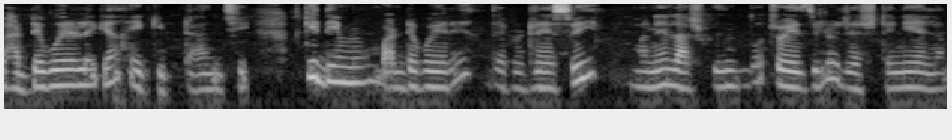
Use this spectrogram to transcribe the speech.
বার্থডে বইয়ের লেগে এই গিফটটা আনছি। কি দিমু বার্থডে বইয়ের? দেখো ড্রেসই মানে লাস্ট পর্যন্ত চয়েস দিল ড্রেসটা নিয়ে এলাম।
